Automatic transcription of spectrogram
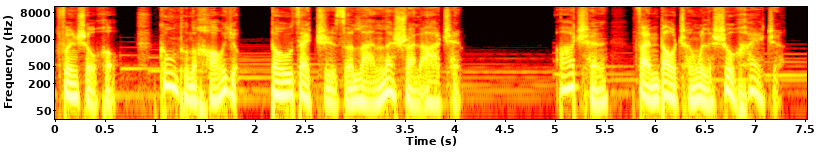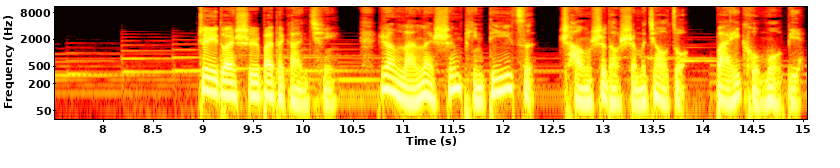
分手后，共同的好友都在指责兰兰甩了阿晨，阿晨反倒成为了受害者。这段失败的感情，让兰兰生平第一次尝试到什么叫做百口莫辩。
